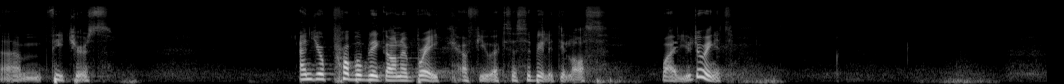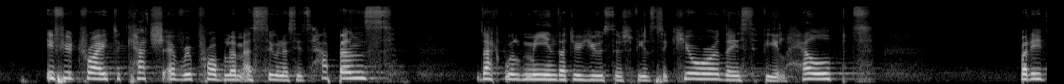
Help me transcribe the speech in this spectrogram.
um, features. And you're probably going to break a few accessibility laws while you're doing it. If you try to catch every problem as soon as it happens, that will mean that your users feel secure, they feel helped. But if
